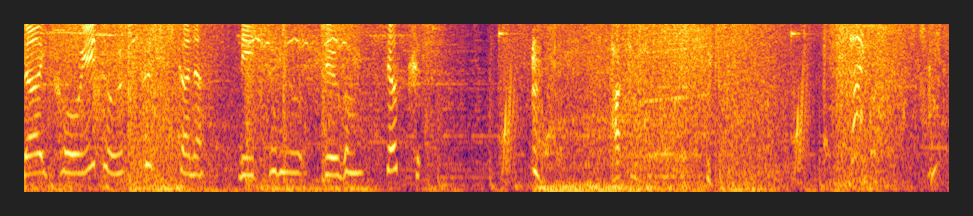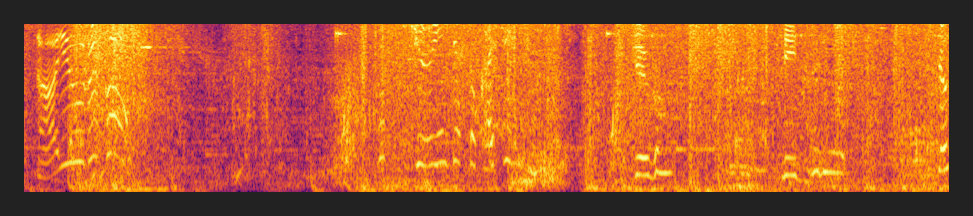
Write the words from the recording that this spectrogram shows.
来光意図美しきかな。律令十言チョック酒左右ルコ吸引テスト開始。十言律令チョッ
